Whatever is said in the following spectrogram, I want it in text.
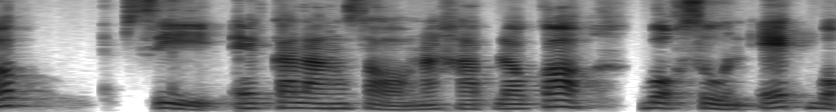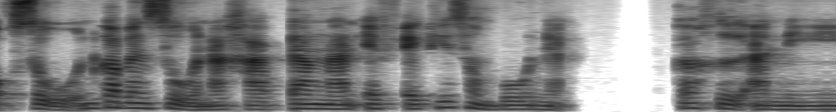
ลบ 4x กำลัง2นะครับ แล้วก็บวก 0x บวก 0 ก็เป็น 0 นะครับ ดังนั้น f(x) ที่สมบูรณ์เนี่ย ก็คืออันนี้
